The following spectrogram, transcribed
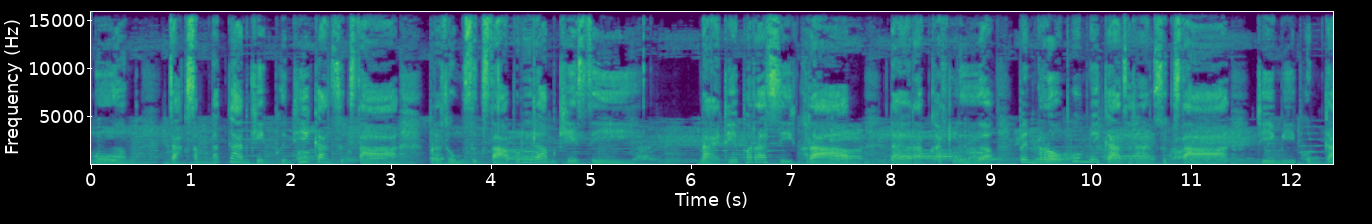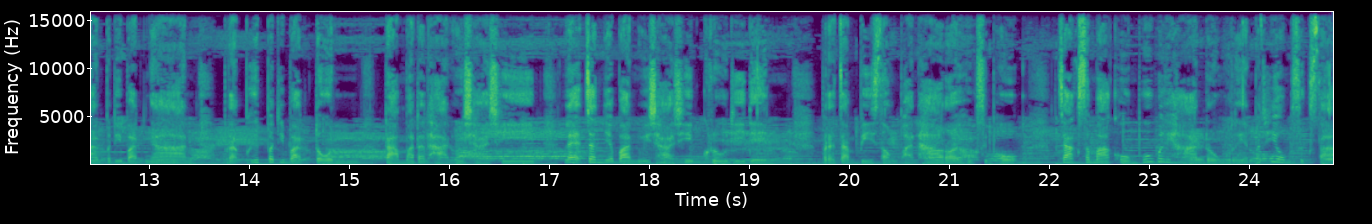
เมือง จากสำนักงานเขตพื้นที่การศึกษา ประถมศึกษาบุรีรัมย์เขตสี่ นายเทพรัตน์ศรีคราม ได้รับคัดเลือกเป็นรองผู้อำนวยการสถานศึกษา ที่มีผลการปฏิบัติงาน ประพฤติปฏิบัติตน ตามมาตรฐานวิชาชีพ และจรรยาบรรณวิชาชีพครูดีเด่น ประจำปี 2566 จากสมาคมผู้บริหารโรงเรียนมัธยมศึกษา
